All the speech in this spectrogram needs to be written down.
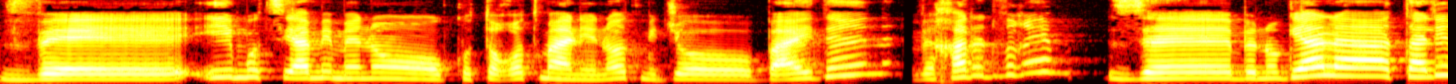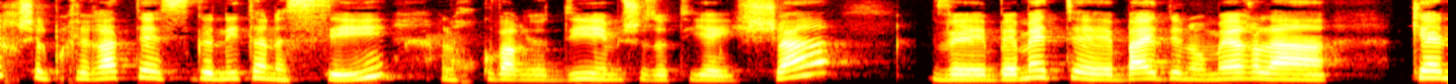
והיא מוציאה ממנו כותרות מעניינות מג'ו ביידן, ואחד הדברים זה בנוגע לתהליך של בחירת אה, סגנית הנשיא, אנחנו כבר יודעים שזאת תהיה אישה, ובאמת אה, ביידן אומר לה, כן,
